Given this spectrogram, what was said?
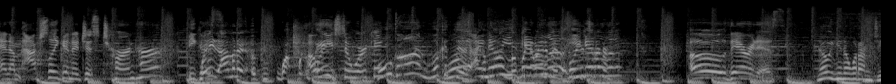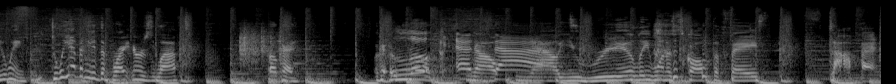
And I'm actually gonna just turn her because- Wait, I'm gonna, uh, wait, oh, are you still working? Hold on, look at well, this. I know, you get a little, you get a little. Oh, there it is. No, you know what I'm doing. Do we have any of the brighteners left? Okay. Okay, look, look at now, that. Now you really want to sculpt the face? Stop it.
